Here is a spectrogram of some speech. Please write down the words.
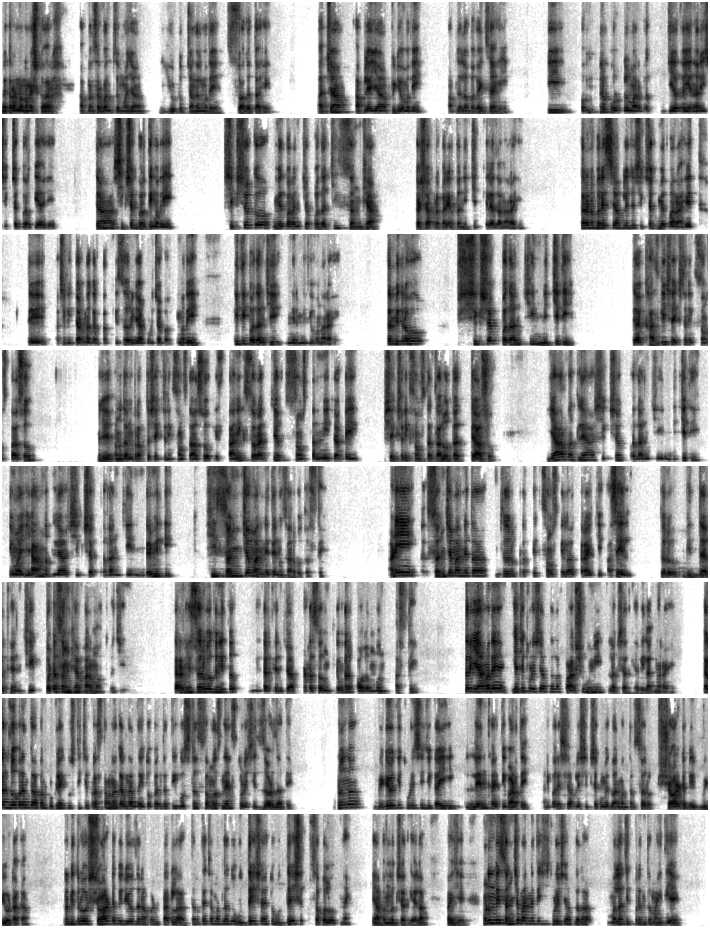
मित्रांनो नमस्कार. आपण सर्वांचं माझ्या युट्यूब चॅनलमध्ये स्वागत आहे. आजच्या आपल्या या व्हिडिओमध्ये आपल्याला बघायचं आहे की पवित्र पोर्टल मार्फत जी आता येणारी शिक्षक भरती आहे त्या शिक्षक भरतीमध्ये शिक्षक उमेदवारांच्या पदाची संख्या कशा प्रकारे आता निश्चित केल्या जाणार आहे? कारण बरेचसे आपले जे शिक्षक उमेदवार आहेत ते अशी विचारणा करतात की सर या पुढच्या भरतीमध्ये किती पदांची निर्मिती होणार आहे? तर मित्र हो शिक्षक पदांची निश्चिती त्या खाजगी शैक्षणिक संस्था असो म्हणजे अनुदान प्राप्त शैक्षणिक संस्था असो की स्थानिक स्वराज्य संस्थांनी ज्या काही शैक्षणिक संस्था चालवतात त्या असो यामधल्या शिक्षक पदांची निश्चिती किंवा यामधल्या शिक्षक पदांची निर्मिती ही संच मान्यतेनुसार होत असते. आणि संच मान्यता जर प्रत्येक संस्थेला करायची असेल तर विद्यार्थ्यांची पटसंख्या फार महत्वाची आहे. कारण हे सर्व गणित विद्यार्थ्यांच्या पटसंख्येवर अवलंबून असते. तर यामध्ये याची थोडीशी आपल्याला पार्श्वभूमी लक्षात घ्यावी लागणार आहे. कारण जोपर्यंत आपण कुठल्याही गोष्टीची प्रस्तावना करणार नाही तोपर्यंत ती गोष्ट समजण्यास थोडीशी जड जाते. म्हणून व्हिडिओची थोडीशी जी काही लेंथ आहे ती वाढते. आणि बरेचसे आपले शिक्षक उमेदवार म्हणतात सर शॉर्ट व्हिडिओ टाका. तर मित्र शॉर्ट व्हिडिओ जर आपण टाकला तर त्याच्यामधला जो उद्देश आहे तो उद्देश सफल होत नाही हे आपण लक्षात घ्यायला पाहिजे. म्हणून मी संच मान्यतेची थोडीशी आपल्याला मला जिथपर्यंत माहिती आहे.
